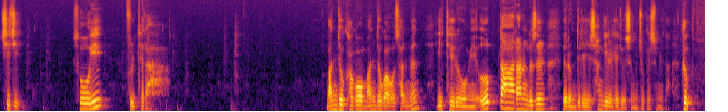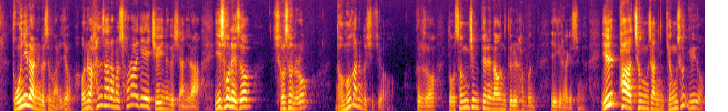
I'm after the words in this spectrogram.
지지, 소위 불태라. 만족하고 만족하고 살면 이태로움이 없다라는 것을 여러분들이 상기를 해 줬으면 좋겠습니다. 그 돈이라는 것은 말이죠. 어느 한 사람은 손아귀에 쥐어 있는 것이 아니라 이 손에서 저 손으로 넘어가는 것이죠. 그래서 또 성신편에 나온 글을 한번 얘기를 하겠습니다. 일파청산 경석유요.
